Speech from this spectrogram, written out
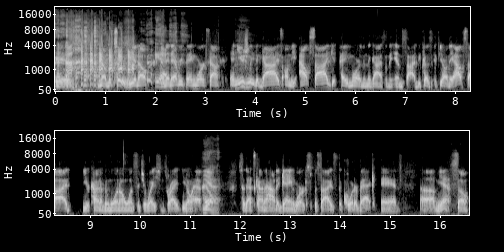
is number two. You know, and then everything works out. And usually the guys on the outside get paid more than the guys on the inside because if you're on the outside, you're kind of in one-on-one situations, right? You don't have help. Yeah. So that's kind of how the game works. Besides the quarterback, and um, yeah, so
